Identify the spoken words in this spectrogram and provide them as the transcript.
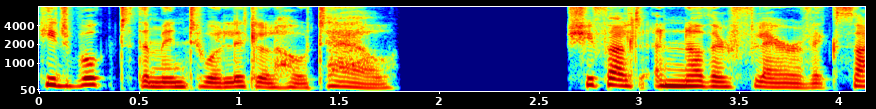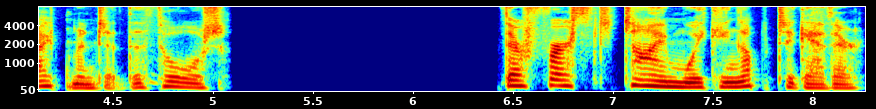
He'd booked them into a little hotel. She felt another flare of excitement at the thought. Their first time waking up together.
